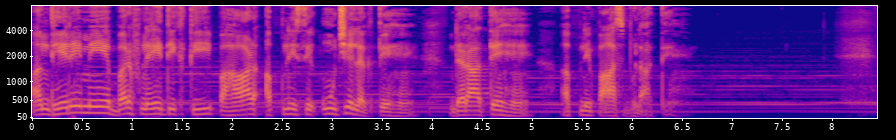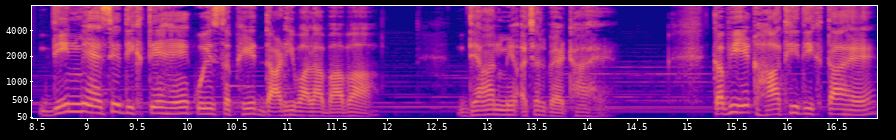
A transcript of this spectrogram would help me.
अंधेरे में बर्फ़ नहीं दिखती, पहाड़ अपने से ऊँचे लगते हैं, डराते हैं, अपने पास बुलाते हैं। दिन में ऐसे दिखते हैं कोई सफ़ेद दाढ़ी वाला बाबा ध्यान में अचल बैठा है। कभी एक हाथी दिखता है,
